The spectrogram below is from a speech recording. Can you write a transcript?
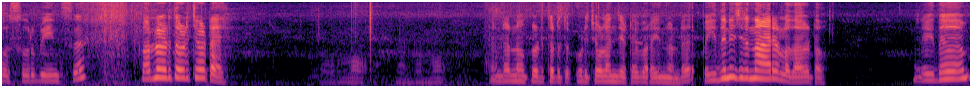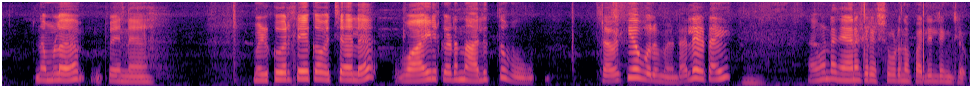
ഹൊസൂർ ബീൻസ്. ഒരെണ്ണം എടുത്ത് ഒടിച്ചോട്ടെ? രണ്ടെണ്ണോ. ഒക്കെ എടുത്തെടുത്ത് ഒടിച്ചോളം ചേട്ടെ പറയുന്നുണ്ട്. അപ്പോൾ ഇതിന് ഇച്ചിരി നാരുള്ളതാണ് കേട്ടോ. ഇത് നമ്മൾ പിന്നെ മെഴുക്ക് പുരട്ടിയൊക്കെ വെച്ചാൽ വായിൽ കിടന്ന് അലുത്ത് പോകും ചവയ്ക്കുക പോലും വേണ്ട അല്ലേ ഏട്ടായി? അതുകൊണ്ടാണ് ഞാനൊക്കെ രക്ഷപ്പെടുന്ന പല്ലില്ലെങ്കിലും.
